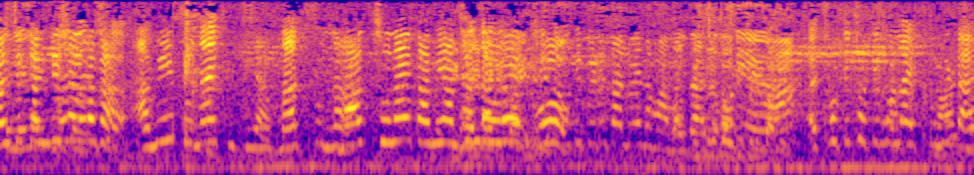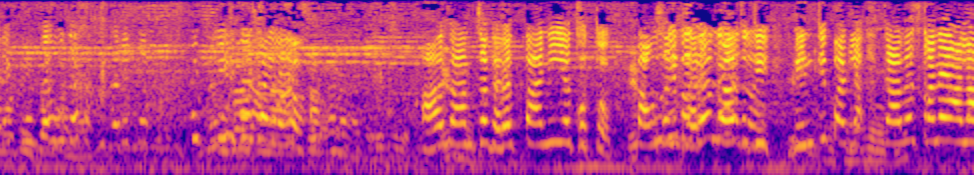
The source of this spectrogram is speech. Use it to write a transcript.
घरांची कंडिशन बघा. आम्ही नाच सुना नाच सुनायत आम्ही हो. चालू आहे ना मामा. छोटी छोटी मुलं आहेत. तुम्ही डायरेक्ट उद्या उद्या सगळीकडे कुठली आज आमच्या घरात पाणी येत होतं. पावसाने भरण गळत होती. भिंती पडल्या. त्यावेळेस का नाही आला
